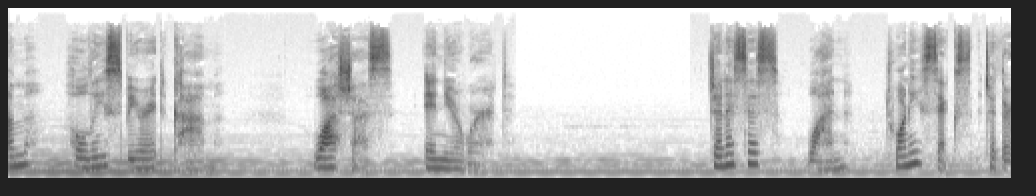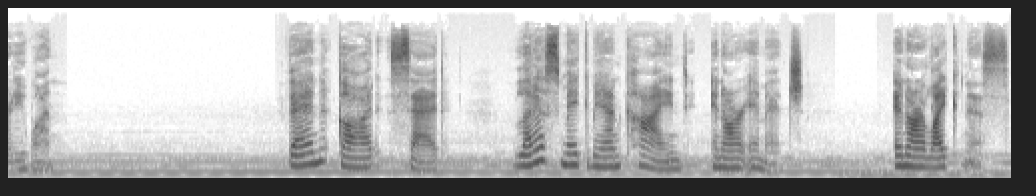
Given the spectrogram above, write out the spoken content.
Come, Holy Spirit, come. Wash us in your word. Genesis 1 26 to 31. Then God said, Let us make mankind in our image, in our likeness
